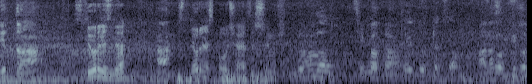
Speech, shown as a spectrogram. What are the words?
Беда. Стерлись, да? А? Стерлись, получается, шинки. Ну, типа да. А на сколько?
